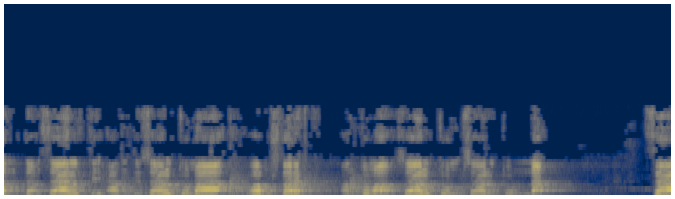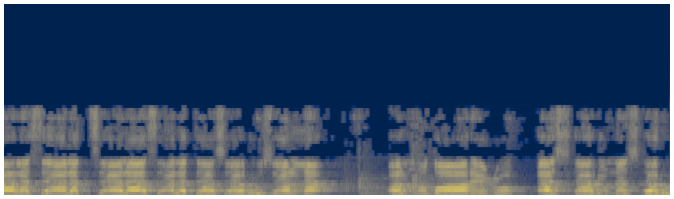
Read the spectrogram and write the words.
anta sa'alti anti sa'altumaa waa mushtarak antuma sa'altum sa'altunna. Sa'ala sa'alat sa'alaa sa'alataa sa'aluu sa'alna. Almudaaricu as'alu nas'alu.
